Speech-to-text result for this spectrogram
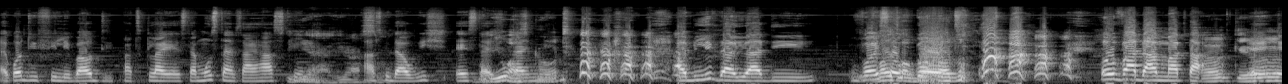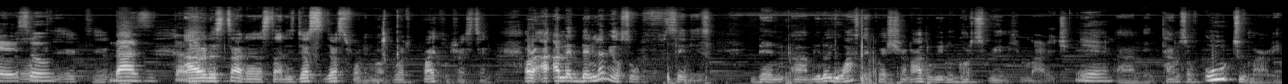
Like, what do you feel about the particular hairstyle? Most times I ask you, Yeah, you ask me. you that which hairstyle you should I. God. I believe that you are the voice, Voice of, God, over that matter. Okay. Eh, so okay, okay. that's that's I understand. I understand. It's just just funny, but, but quite interesting. All right, and then, then let me also say this. Then um, you know, you asked the question, how do we know God's will in marriage? Yeah. Um, in terms of who to marry,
